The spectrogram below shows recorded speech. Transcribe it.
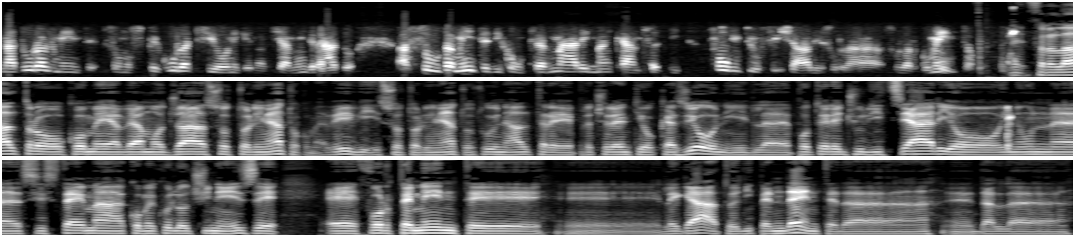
naturalmente sono speculazioni che non siamo in grado assolutamente di confermare in mancanza di fonti ufficiali sulla, sull'argomento. Eh, fra l'altro, come avevamo già sottolineato, come avevi sottolineato tu in altre precedenti occasioni, il potere giudiziario in un eh, sistema come quello cinese è fortemente eh, legato e dipendente da, eh, dal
